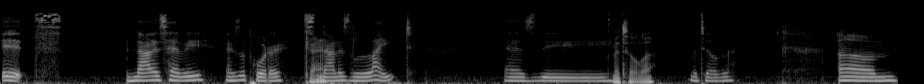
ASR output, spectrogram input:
it's not as heavy as the porter. It's Okay. not as light as the Matilda. Matilda. Um,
